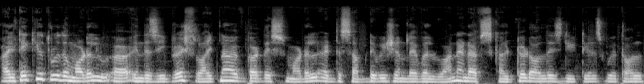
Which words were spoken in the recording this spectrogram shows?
I'll take you through the model uh, in the ZBrush. Right now I've got this model at the subdivision level 1 and I've sculpted all these details with all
